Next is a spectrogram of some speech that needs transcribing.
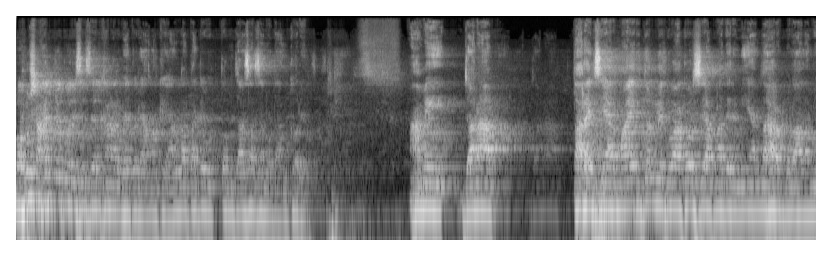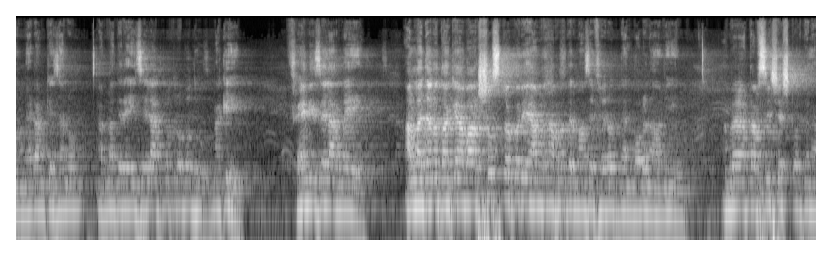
বহু সাহায্য করেছে জেলখানার ভেতরে আমাকে। আল্লাহ তাকে উত্তম যাজা যেন দান করে আমি যারা তারেক জিয়ার মায়ের জন্য দোয়া করছি আপনাদের নিয়ে। আল্লাহ রাব্বুল আলমিন ম্যাডামকে যেন আপনাদের এই জেলার পুত্রবধূ নাকি? ফেনী জেলার মেয়ে। আল্লাহ যেন তাকে আবার সুস্থ করে আমরা আপনাদের মাঝে ফেরত দেন, বলেন আমি আমরা তাফসির শেষ করতে না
